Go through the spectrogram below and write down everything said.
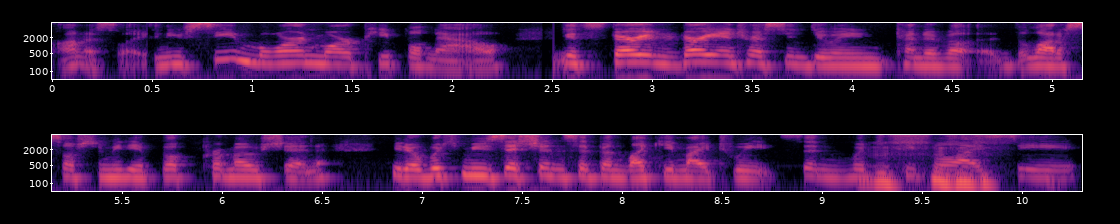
honestly. And you see more and more people now. It's very, very interesting doing kind of a, a lot of social media book promotion, you know, which musicians have been liking my tweets and which people I see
